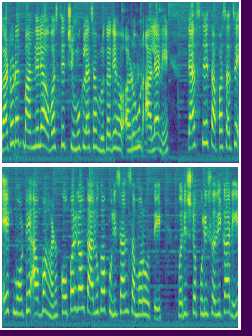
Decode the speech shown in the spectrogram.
गाठोड्यात बांधलेल्या अवस्थेत चिमुकल्याचा मृतदेह आढळून आल्याने त्याच ते तपासाचे एक मोठे आव्हान कोपरगाव तालुका पोलिसांसमोर होते. वरिष्ठ पोलीस अधिकारी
